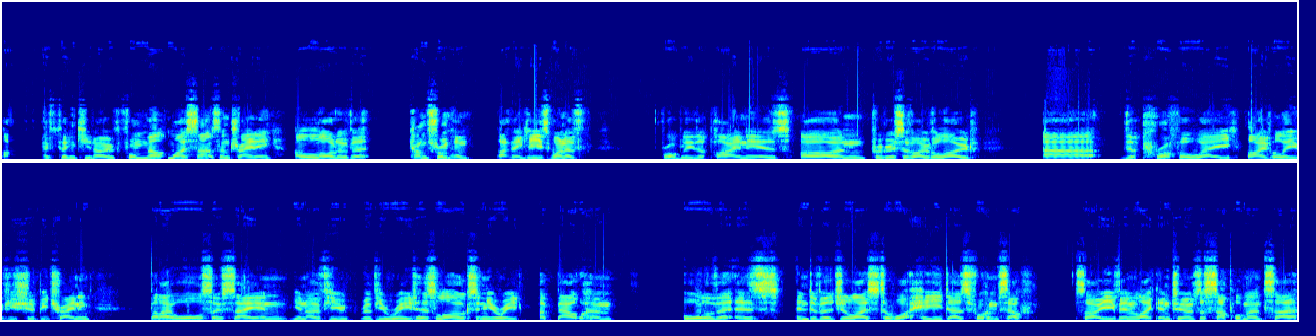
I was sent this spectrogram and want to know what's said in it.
I, I think you know from my, my stance on training a lot of it comes from him. I think he's one of probably the pioneers on progressive overload uh, the proper way I believe you should be training. But I will also say, and you know, if you if you read his logs and you read about him, all of it is individualized to what he does for himself. So even like in terms of supplements, uh,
